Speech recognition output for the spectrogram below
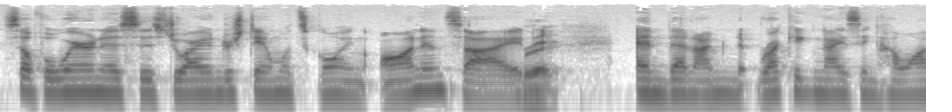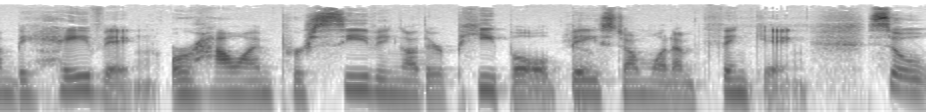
Self awareness is do I understand what's going on inside? Right. And then I'm recognizing how I'm behaving or how I'm perceiving other people based on what I'm thinking. So,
